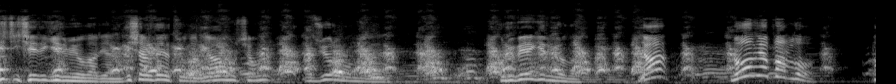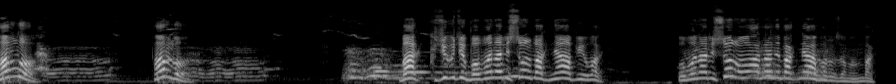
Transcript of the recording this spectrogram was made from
hiç içeri girmiyorlar yani. Dışarıda yatıyorlar. Yağmur çamur acıyorum onlara. yani. Kulübeye girmiyorlar. Ya ne oluyor Pablo? Pablo. Pablo. Bak küçük küçük babana bir sor bak ne yapıyor bak. Babana bir sor o anneanne bak ne yapar o zaman bak.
